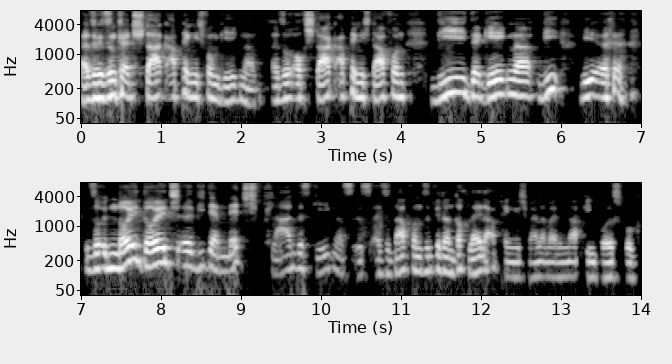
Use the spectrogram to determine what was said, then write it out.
Also wir sind halt stark abhängig vom Gegner. Also auch stark abhängig davon, wie der Gegner, wie, wie äh, so in Neudeutsch, äh, wie der Matchplan des Gegners ist. Also davon sind wir dann doch leider abhängig, meiner Meinung nach, gegen Wolfsburg.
